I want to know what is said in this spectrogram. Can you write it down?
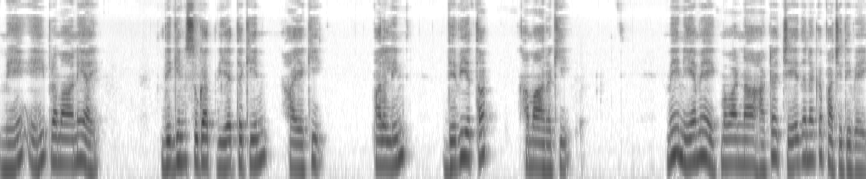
මේ එහි ප්‍රමාණයයි. දිගින් සුගත් වියතකින් හයකි. පළලින් දෙවියතක් හමාරකි. මේ නියමයේ ඉක්මවන්නා හට ඡේදනක පචිති වෙයි.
